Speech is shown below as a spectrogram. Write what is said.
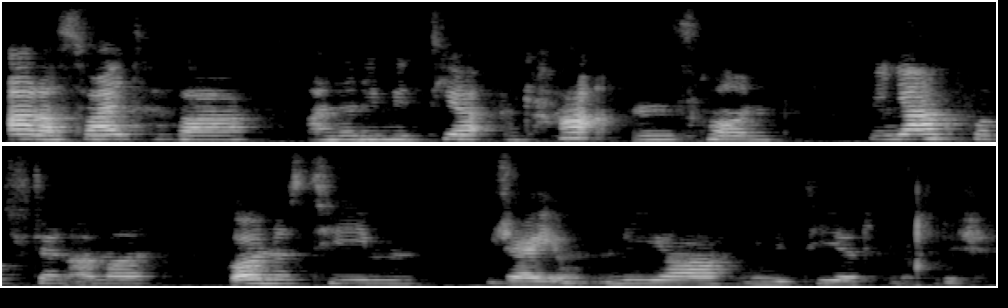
Ah, das zweite war eine limitierten Karten von Ninjago vorzustellen. Einmal Goldenes Team, Jay und Mia limitiert, natürlich.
